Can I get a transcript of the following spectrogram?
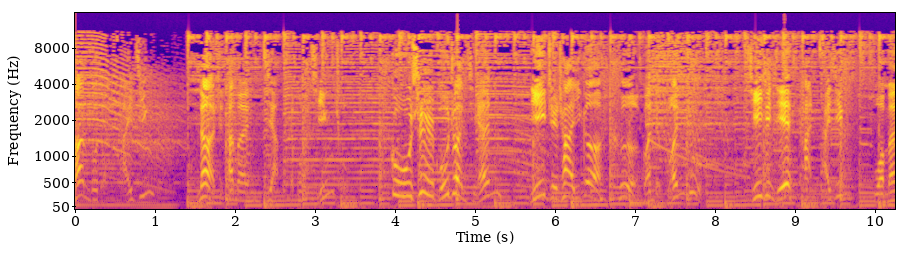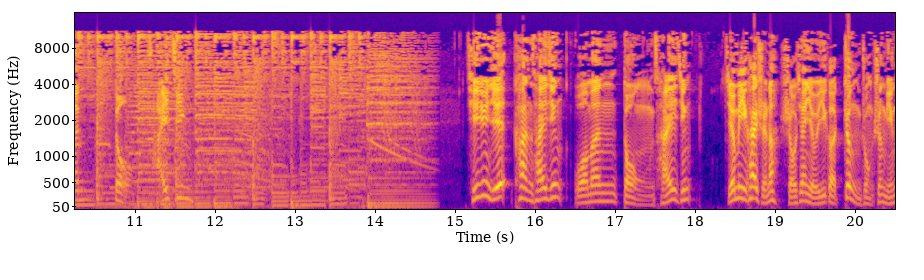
看不懂财经，那是他们讲的不清楚。股市不赚钱，你只差一个客观的关注。齐俊杰看财经，我们懂财经。齐俊杰看财经，我们懂财经。节目一开始呢，首先有一个郑重声明：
